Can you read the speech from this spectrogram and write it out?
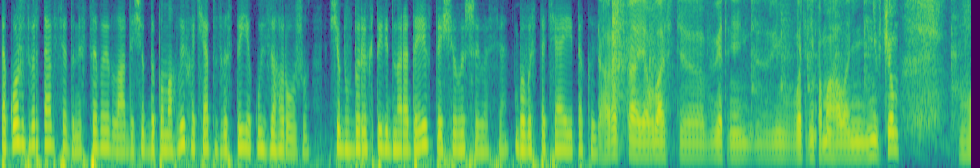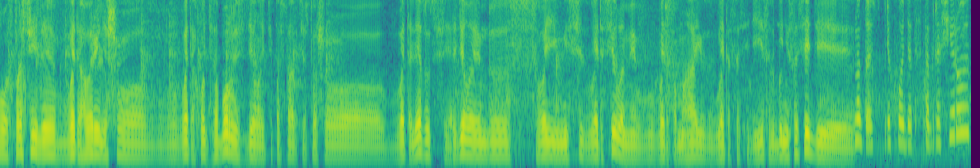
Також звертався до місцевої влади, щоб допомогли хоча б звести якусь загорожу, щоб вберегти від мародерів те, що лишилося, бо вистачає і таких. Городская власть э, в это не, в это не помогала ни в чем. Вот, просили, в это говорили, что в это хоть забор сделайте, поставьте, то, что в это лезут все. Делаем э, своими си- в это силами, в это помогают, в это соседи. Если бы не соседи, Ну, то есть приходят, фотографируют,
